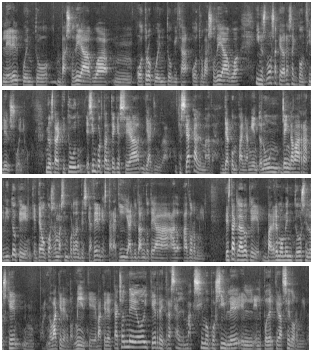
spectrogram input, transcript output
leer el cuento, vaso de agua, mm, otro cuento, quizá otro vaso de agua, y nos vamos a quedar hasta que concilie el sueño. Nuestra actitud es importante que sea de ayuda, que sea calmada, de acompañamiento, no un venga va rapidito que, tengo cosas más importantes que hacer que estar aquí ayudándote a dormir. Está claro que va a haber momentos en los que mm, pues, no va a querer dormir, que va a querer cachondeo y que retrase al máximo posible el, poder quedarse dormido.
